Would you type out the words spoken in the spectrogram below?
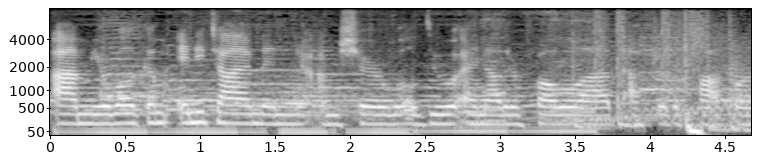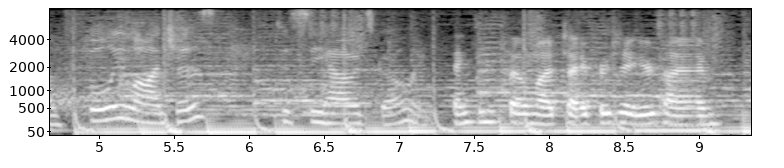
Um, you're welcome anytime, and I'm sure we'll do another follow up after the platform fully launches to see how it's going. Thank you so much. I appreciate your time.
